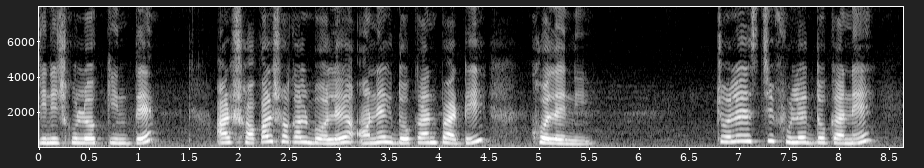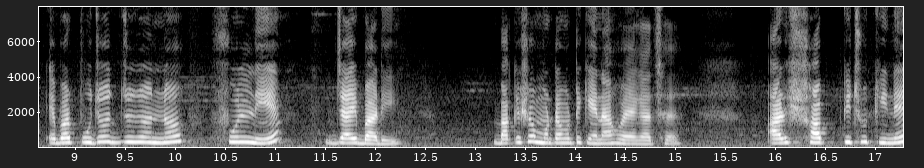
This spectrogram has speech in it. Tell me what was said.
জিনিসগুলো কিনতে। আর সকাল সকাল বলে অনেক দোকানপাটি খোলেনি। চলে এসেছি ফুলের দোকানে। এবার পুজোর জন্য ফুল নিয়ে যাই বাড়ি। বাকি সব মোটামুটি কেনা হয়ে গেছে। আর সব কিছু কিনে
